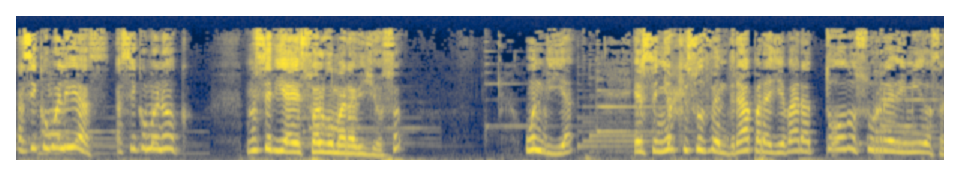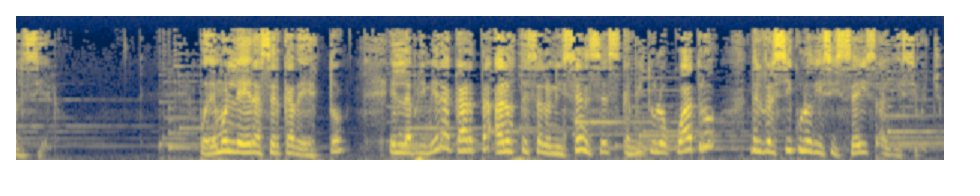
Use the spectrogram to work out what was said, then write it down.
así como Elías, así como Enoch. ¿No sería eso algo maravilloso? Un día, el Señor Jesús vendrá para llevar a todos sus redimidos al cielo. Podemos leer acerca de esto en la primera carta a los tesalonicenses, capítulo 4, del versículo 16 al 18.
